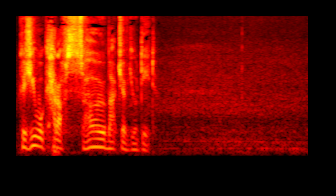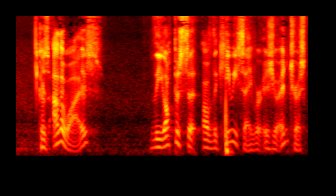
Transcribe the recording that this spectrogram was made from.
because you will cut off so much of your debt. Because otherwise, the opposite of the KiwiSaver is your interest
